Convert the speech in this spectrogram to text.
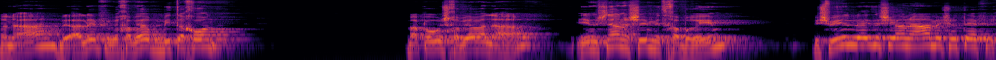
הנאה באלף וחבר ביטחון. מה פירוש חבר הנאה? אם שני אנשים מתחברים בשביל איזושהי הנאה משותפת,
